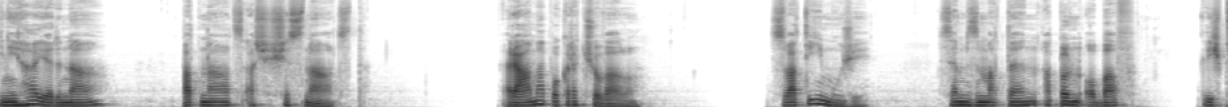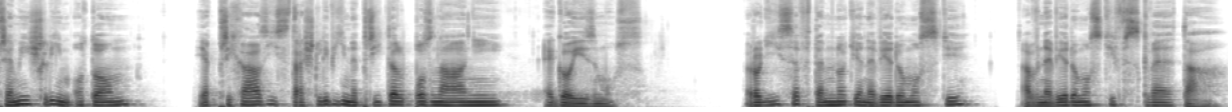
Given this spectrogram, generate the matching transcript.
Kniha 1, 15 až 16 Ráma pokračoval. Svatý muži, jsem zmaten a pln obav, když přemýšlím o tom, jak přichází strašlivý nepřítel poznání egoismus. Rodí se v temnotě nevědomosti a v nevědomosti vzkvétá.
